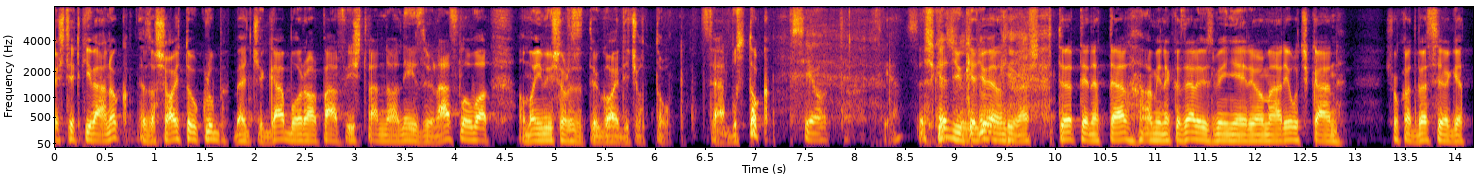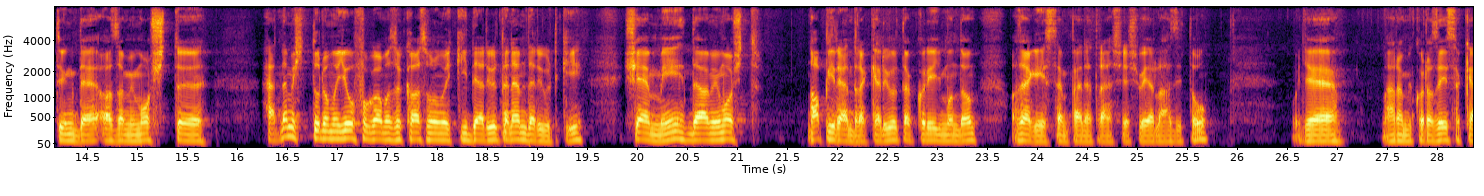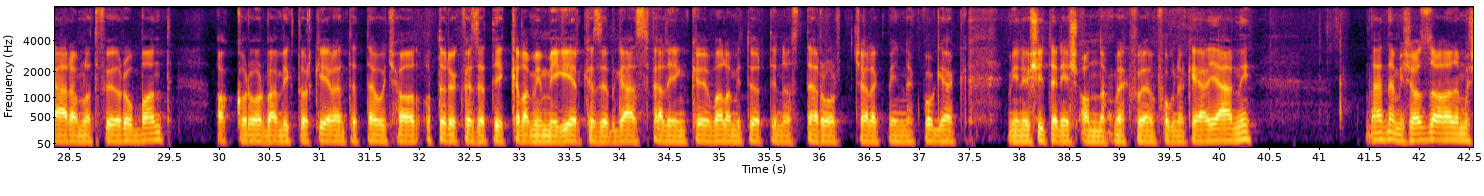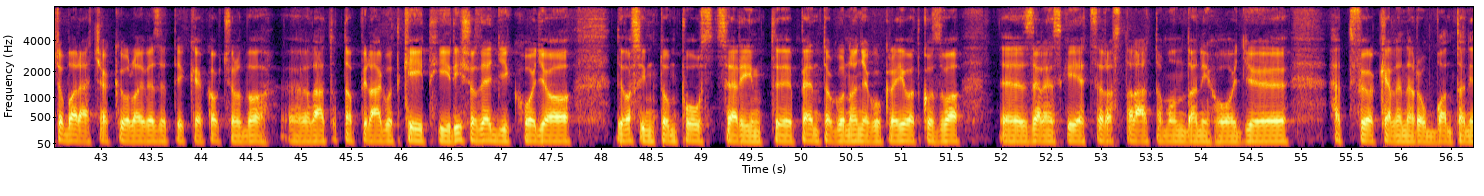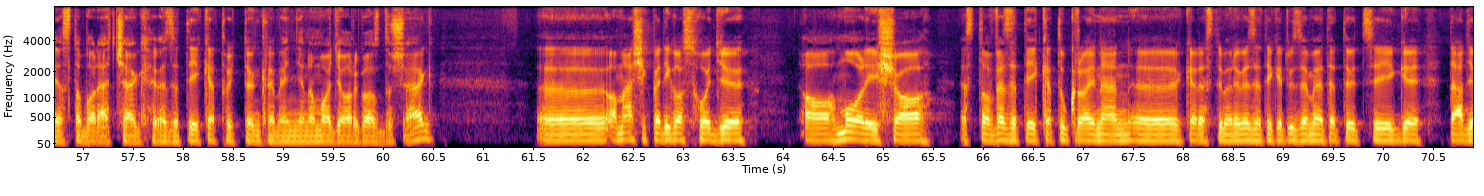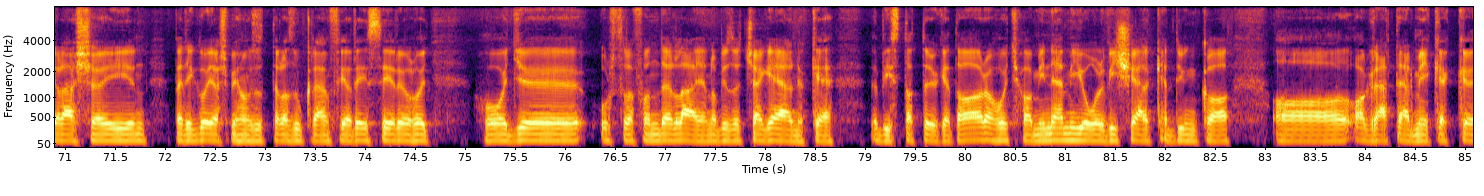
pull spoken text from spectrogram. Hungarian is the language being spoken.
estét kívánok! Ez a Sajtóklub Bencsik Gáborral, Pálfi Istvánnal, Néző Lászlóval, a mai műsorvezető Gajdi Csottó. Szerbusztok! Szia És kezdjük egy olyan történettel, aminek az előzményeiről már jócskán sokat beszélgettünk, de az, ami most, hát nem is tudom, hogy jó fogalmazok, azt mondom, hogy kiderült, mert nem derült ki semmi, de ami most napirendre került, akkor így mondom, az egészen penetráns és vérlázító. Ugye már amikor az északi áramlat fölrobbant, akkor Orbán Viktor kijelentette, hogy ha a török vezetékkel, ami még érkezett gáz felénk valami történne, az terrorcselekménynek fogják minősíteni, és annak megfelelően fognak eljárni. De hát nem is azzal, hanem most a barátság kőolajvezetékkel kapcsolatban látott napvilágot két hír is. Az egyik, hogy a The Washington Post szerint Pentagon anyagokra hivatkozva Zelenszky egyszer azt találta mondani, hogy hát föl kellene robbantani ezt a barátságvezetéket, hogy tönkre menjen a magyar gazdaság. A másik pedig az, hogy a MOL és a ezt a vezetéket Ukrajnán keresztül menő vezetéket üzemeltető cég tárgyalásain pedig olyasmi hangzott el az ukrán fél részéről, hogy, hogy Ursula von der Leyen, a bizottság elnöke biztatta őket arra, hogy ha mi nem jól viselkedünk a, a agrártermékek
